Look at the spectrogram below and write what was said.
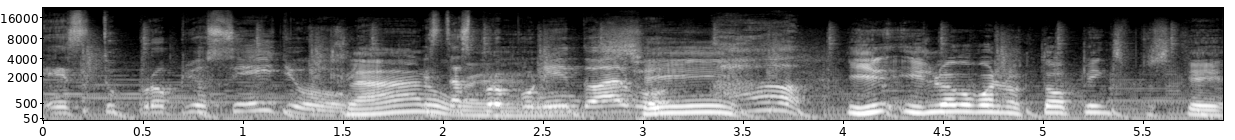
Es tu propio sello. Claro, Estás güey. proponiendo algo. Sí. Ah, Y, y luego, bueno, toppings, pues que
